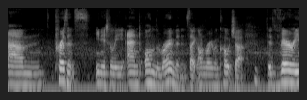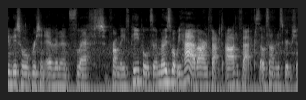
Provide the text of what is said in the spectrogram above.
um, presence in Italy and on the Romans, like on Roman culture, there's very little written evidence left from these people. So most of what we have are in fact artifacts of some description.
